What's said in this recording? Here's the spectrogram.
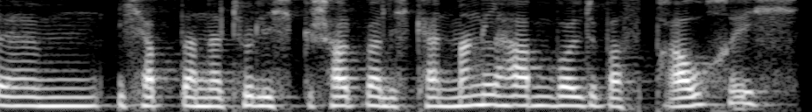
ähm, ich habe dann natürlich geschaut, weil ich keinen Mangel haben wollte, was brauche ich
